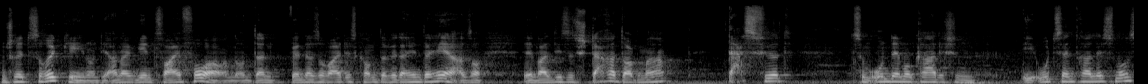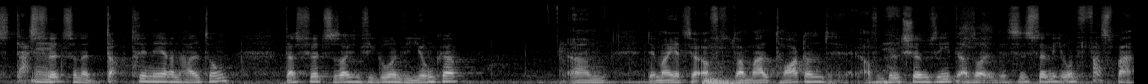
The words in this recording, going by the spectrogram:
einen Schritt zurückgehen und die anderen gehen zwei vor. Und, und dann, wenn er soweit ist, kommt er wieder hinterher. Also, äh, weil dieses starre Dogma, das führt zum undemokratischen EU-Zentralismus, das mhm. führt zu einer doktrinären Haltung, das führt zu solchen Figuren wie Juncker, ähm, den man jetzt ja oft mal torkelnd auf dem Bildschirm sieht. Also das ist für mich unfassbar.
